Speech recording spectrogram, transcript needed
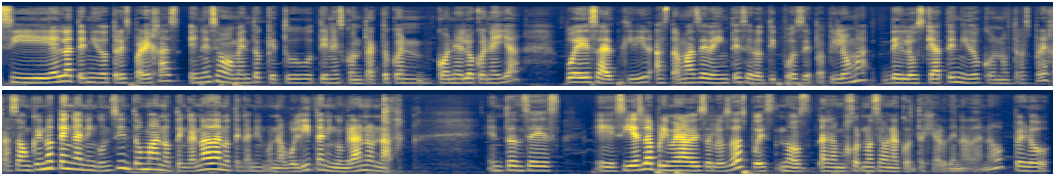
si él ha tenido tres parejas, en ese momento que tú tienes contacto con, con, él o con ella, puedes adquirir hasta más de 20 serotipos de papiloma de los que ha tenido con otras parejas, aunque no tenga ningún síntoma, no tenga nada, no tenga ninguna bolita, ningún grano, nada. Entonces, eh, si es la primera vez de los dos, pues no, a lo mejor no se van a contagiar de nada, ¿no? Pero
